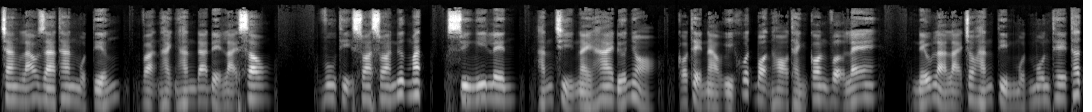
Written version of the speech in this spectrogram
Trang lão ra than một tiếng, vạn hạnh hắn đã để lại sau. Vu thị xoa xoa nước mắt, suy nghĩ lên, hắn chỉ này hai đứa nhỏ, có thể nào ủy khuất bọn họ thành con vợ lẽ. Nếu là lại cho hắn tìm một môn thê thất,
